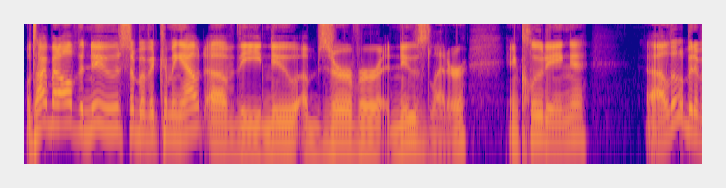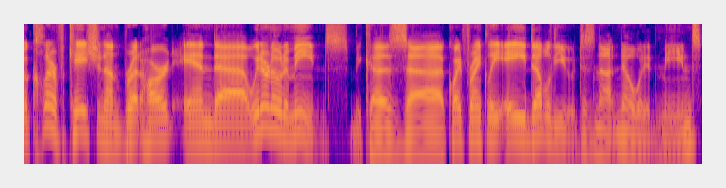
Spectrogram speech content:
We'll talk about all the news, some of it coming out of the new Observer newsletter, including a little bit of a clarification on Bret Hart, and uh, we don't know what it means because, uh, quite frankly, AEW does not know what it means.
